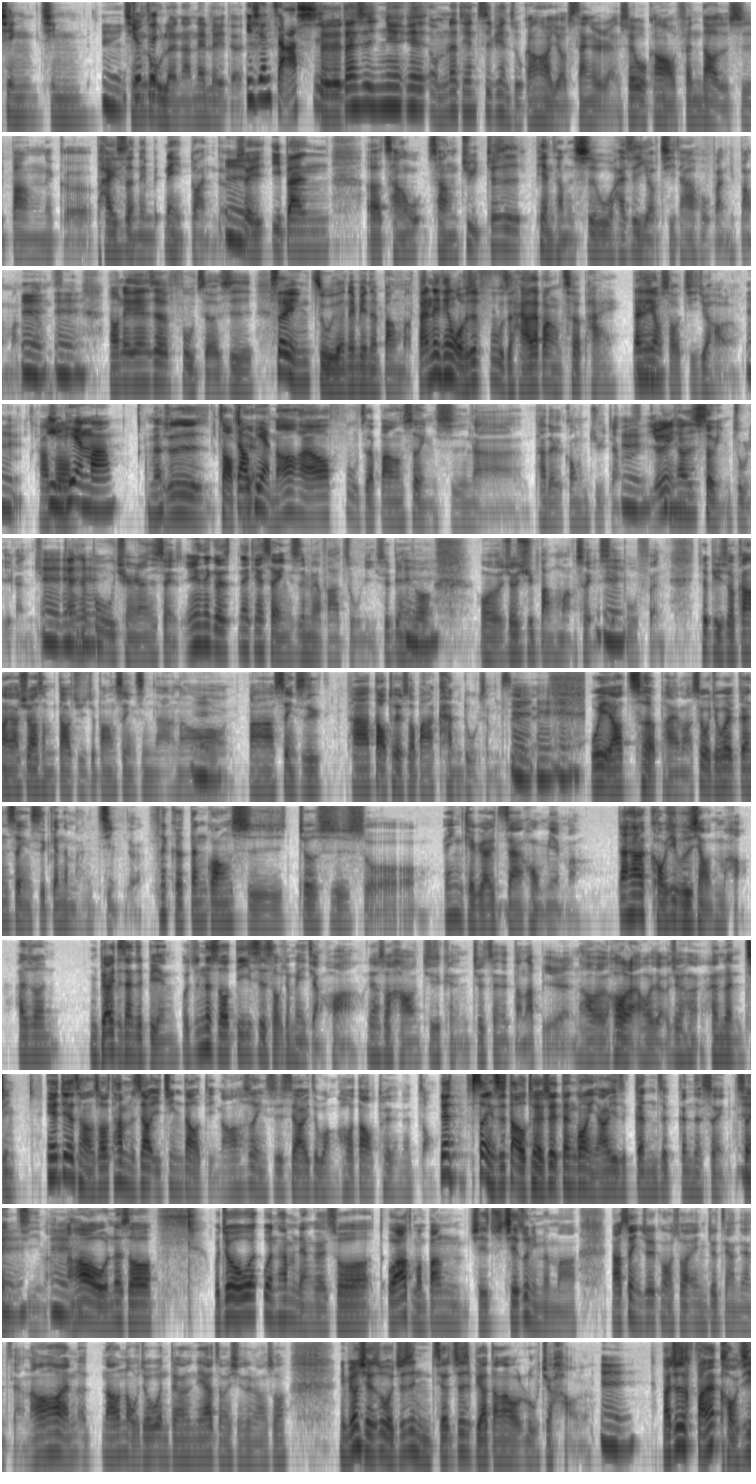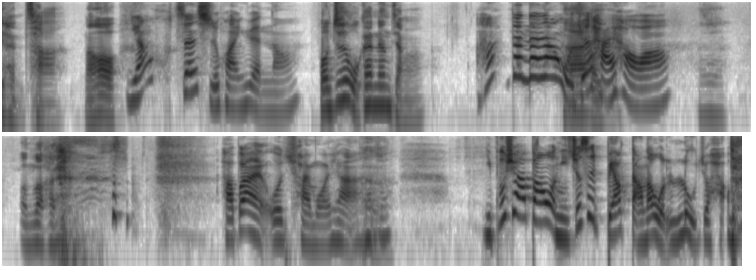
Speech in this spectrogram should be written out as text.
清清嗯，清路人啊那类的，一些杂事。对对，但是因为因为我们那天制片组刚好有三个人，所以我刚好分到的是帮那个拍摄那那一段的，嗯、所以一般呃场务场剧就是片场的事务还是有其他伙伴去帮忙这样子。嗯嗯、然后那天是负责是摄影组的那边的帮忙，反正那天我是负责还要再帮忙侧拍，但是用手机就好了。嗯，影片吗？没有，就是照片，照片，然后还要负责帮摄影师拿他的工具，这样子，嗯、有点像是摄影助理的感觉，嗯、但是不全然是摄影师，嗯、因为那个那天摄影师没有发助理，所以变成说我就去帮忙摄影师的部分，嗯、就比如说刚好要需要什么道具，就帮摄影师拿，然后帮他摄影师他倒退的时候帮他看路什么之类的，嗯嗯嗯、我也要侧拍嘛，所以我就会跟摄影师跟的蛮紧的。那个灯光师就是说，哎，你可以不要一直站在后面嘛，但他的口气不是像我那么好，他就说。你不要一直站这边，我就那时候第一次的时候我就没讲话，我就说好，就是可能就真的挡到别人，然后后来或者我就很很冷静，因为第二场的时候他们是要一镜到底，然后摄影师是要一直往后倒退的那种，因为摄影师倒退，所以灯光也要一直跟着跟着摄影摄影机嘛，嗯嗯、然后我那时候我就问问他们两个说我要怎么帮协协助你们吗？然后摄影就跟我说，哎，你就怎样怎样怎样，然后后来那然后呢我就问灯光你要怎么协助然后？说你不用协助我，就是你只要就是不要挡到我路就好了，嗯，然后就是反正口气很差。然后一样真实还原呢？哦，就是我刚刚那样讲啊。啊，但但但我觉得还好啊。嗯，啊，那还 好，不然我揣摩一下。他说：“你不需要帮我，你就是不要挡到我的路就好。”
